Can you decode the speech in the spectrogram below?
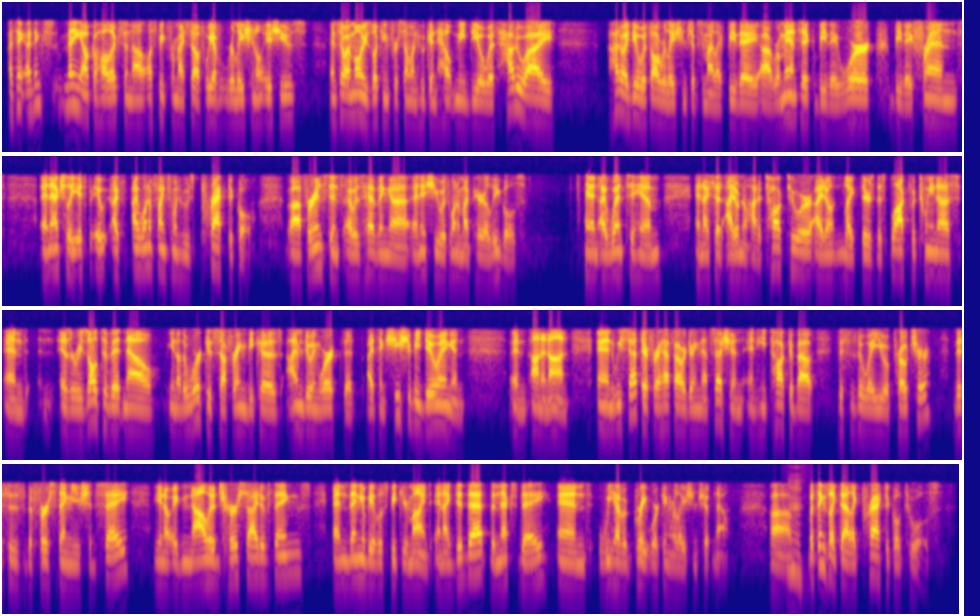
I think I think many alcoholics, and I'll, I'll speak for myself. We have relational issues, and so I'm always looking for someone who can help me deal with how do I how do I deal with all relationships in my life, be they uh, romantic, be they work, be they friend. And actually, it's it, I I want to find someone who's practical uh, for instance, I was having uh, an issue with one of my paralegals, and I went to him and I said, I don't know how to talk to her. I don't like, there's this block between us. And as a result of it, now, you know, the work is suffering because I'm doing work that I think she should be doing and, and on and on. And we sat there for a half hour during that session, and he talked about this is the way you approach her. This is the first thing you should say. You know, acknowledge her side of things and then you'll be able to speak your mind. And I did that the next day, and we have a great working relationship now. Um, mm. But things like that, like practical tools.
